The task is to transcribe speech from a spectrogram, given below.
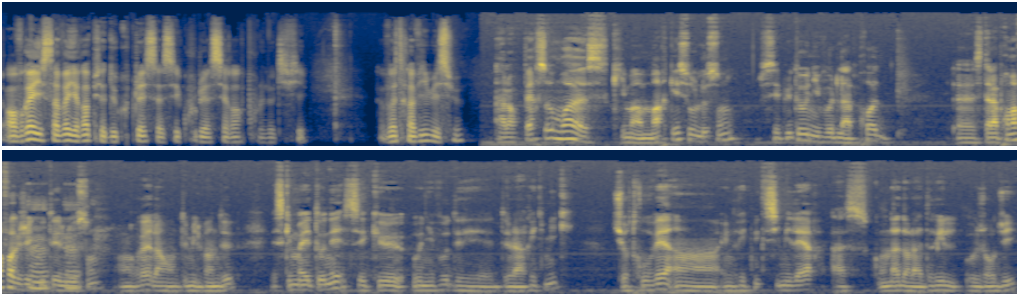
en vrai, ça va, il rappe, il y a deux couplets, c'est assez cool et assez rare pour le notifier. Votre avis, messieurs? Alors perso, moi, ce qui m'a marqué sur le son, c'est plutôt au niveau de la prod. euh, c'était la première fois que j'ai Mm, écouté le mm. son, en vrai, là, en 2022. Et ce qui m'a étonné, c'est que au niveau des, de la rythmique, tu retrouvais un, une rythmique similaire à ce qu'on a dans la drill aujourd'hui.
